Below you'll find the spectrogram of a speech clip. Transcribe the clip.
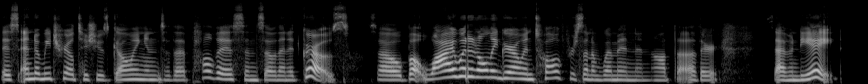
this endometrial tissue is going into the pelvis, and so then it grows. So, but why would it only grow in twelve percent of women and not the other seventy eight?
